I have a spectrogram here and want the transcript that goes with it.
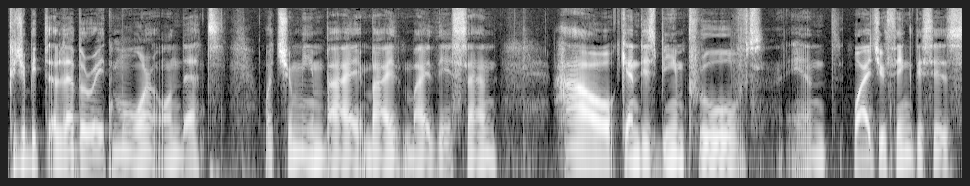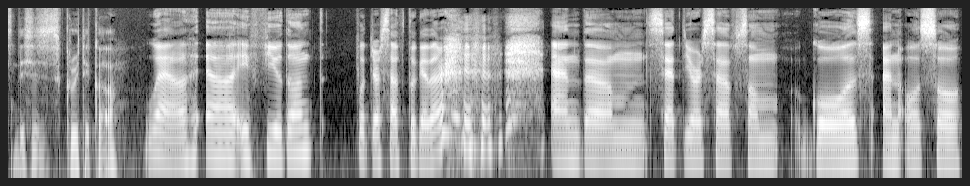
could you bit elaborate more on that? What you mean by by by this and how can this be improved and why do you think this is this is critical? Well, uh, if you don't put yourself together and um, set yourself some goals and also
